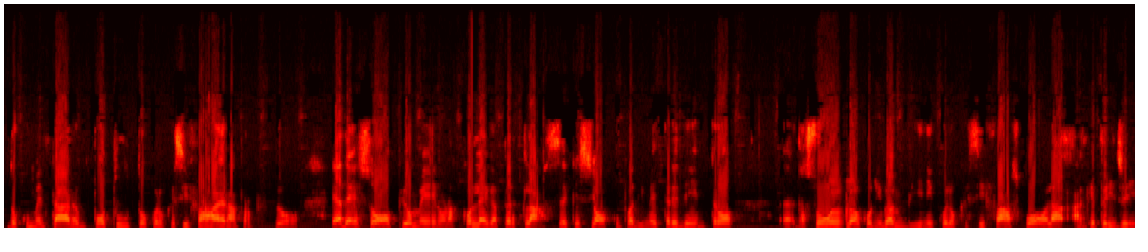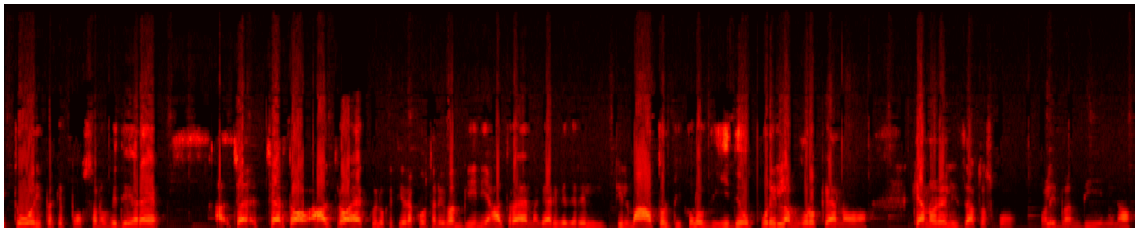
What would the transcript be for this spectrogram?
documentare un po' tutto quello che si fa era proprio e adesso ho più o meno una collega per classe che si occupa di mettere dentro eh, da sola con i bambini quello che si fa a scuola anche per i genitori perché possano vedere ah, cioè, certo altro è quello che ti raccontano i bambini altro è magari vedere il filmato il piccolo video oppure il lavoro che hanno, che hanno realizzato a scuola i bambini no?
